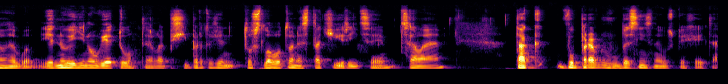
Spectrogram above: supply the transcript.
eh, nebo jednu jedinou větu, to je lepší, protože to slovo to nestačí říci celé, tak opravdu vůbec nic neuspěchejte.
